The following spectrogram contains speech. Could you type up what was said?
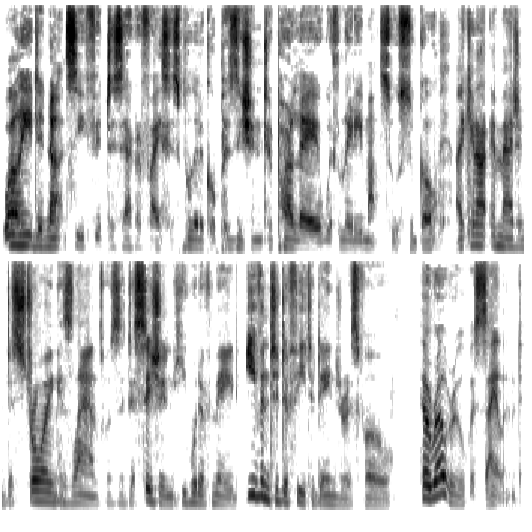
While he did not see fit to sacrifice his political position to parley with Lady Matsu Tsuko, I cannot imagine destroying his lands was a decision he would have made, even to defeat a dangerous foe. Hiroru was silent,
